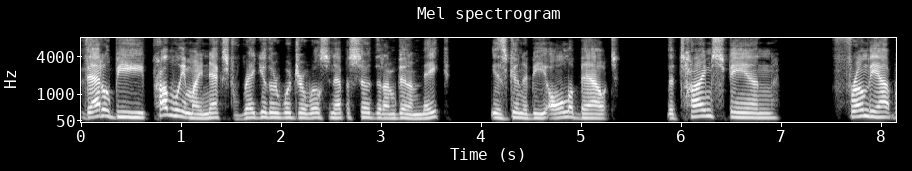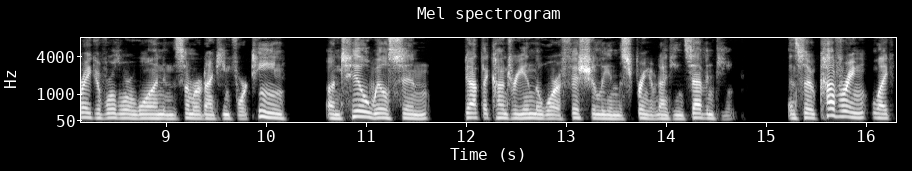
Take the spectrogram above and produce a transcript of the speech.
that'll be probably my next regular Woodrow Wilson episode that I'm going to make is going to be all about the time span from the outbreak of World War One in the summer of 1914 until Wilson got the country in the war officially in the spring of 1917. And so covering like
